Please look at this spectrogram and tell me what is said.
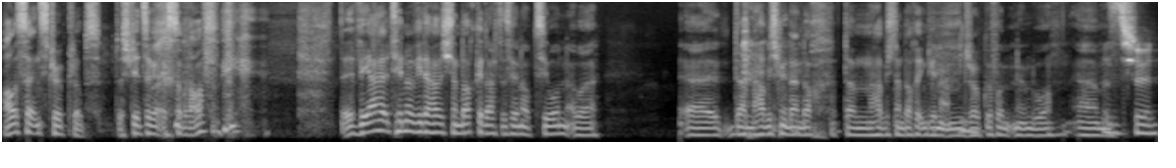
außer in Stripclubs. Das steht sogar extra drauf. Wäre halt hin und wieder, habe ich dann doch gedacht, das wäre eine Option, aber äh, dann habe ich mir dann doch, dann habe ich dann doch irgendwie einen anderen Job gefunden irgendwo. Ähm, Das ist schön.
